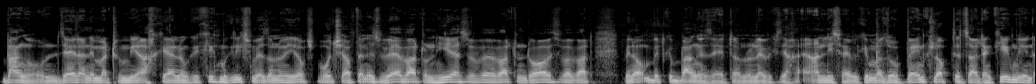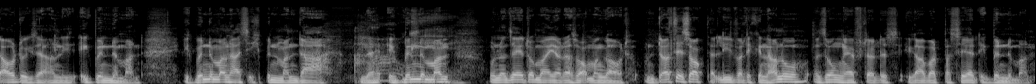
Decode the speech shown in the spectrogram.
bange. Und der dann immer zu mir, ach, Kerl, und ich krieg mir nichts mehr, so eine Hiobsbotschaft, dann ist wer wat, und hier ist wer wat, und da ist wer wat. Ich bin auch ein bisschen bange, seht dann. Und dann habe ich gesagt, Anlies, habe ich immer so, Band kloppt, jetzt sagt, dann kriegen wir ins Auto, ich sage, Anlies, ich bin der Mann. Ich bin der Mann heißt, ich bin Mann da. Ne? Ich bin der Mann. Und dann sagt er mal, ja, das war auch mein Gaut. Und das ist auch das Lied, was ich in Hanno gesungen habe, das ist, egal was passiert, ich bin der Mann.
